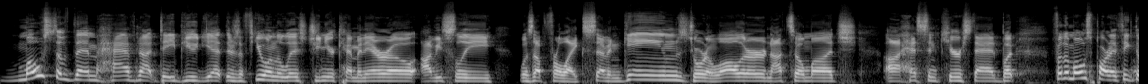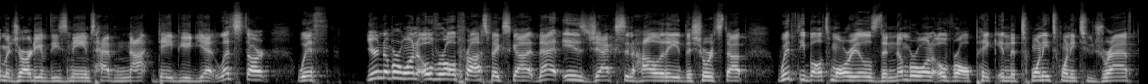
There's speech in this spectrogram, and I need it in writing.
most of them have not debuted yet. There's a few on the list. Junior Caminero obviously was up for like seven games. Jordan Lawlar, not so much. uh, Heston Kjerstad. But for the most part, I think the majority of these names have not debuted yet. Let's start with your number one overall prospect, Scott. That is Jackson Holliday, the shortstop with the Baltimore Orioles, the number one overall pick in the 2022 draft,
